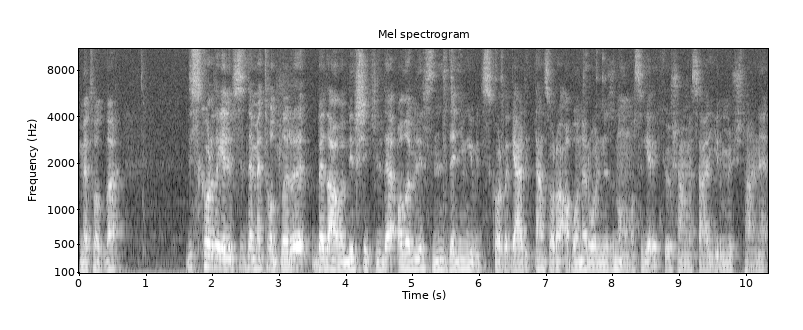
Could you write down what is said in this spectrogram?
metodlar. Discord'a gelip siz de metodları bedava bir şekilde alabilirsiniz. Dediğim gibi Discord'a geldikten sonra abone rolünüzün olması gerekiyor. Şu an mesela 23 tane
